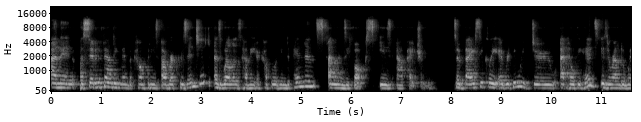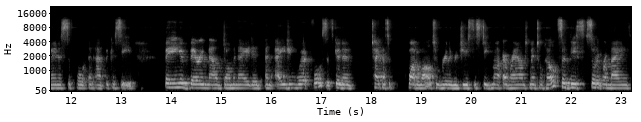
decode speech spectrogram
And then the seven founding member companies are represented, as well as having a couple of independents. And Lindsay Fox is our patron. So basically, everything we do at Healthy Heads is around awareness, support, and advocacy. Being a very male dominated and aging workforce, it's going to take us quite a while to really reduce the stigma around mental health. So this sort of remains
